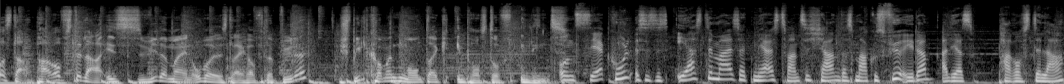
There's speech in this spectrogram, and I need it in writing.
Superstar Parov Stellar ist wieder mal in Oberösterreich auf der Bühne, spielt kommenden Montag im Posthof in Linz. Und sehr cool, es ist das erste Mal seit mehr als 20 Jahren, dass Markus Füreder, alias Parov Stellar,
